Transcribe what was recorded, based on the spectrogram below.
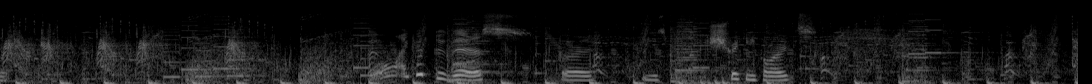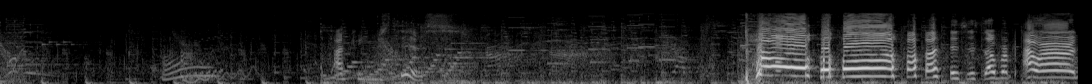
Well, Do this for these tricky parts. Oh, I could use this. this is overpowered!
